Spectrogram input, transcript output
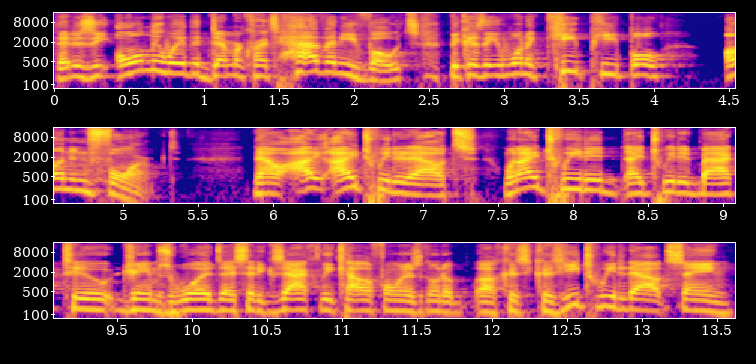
That is the only way the Democrats have any votes because they want to keep people uninformed. Now, I, I tweeted out when I tweeted, I tweeted back to James Woods. I said exactly California is going to because uh, because he tweeted out saying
